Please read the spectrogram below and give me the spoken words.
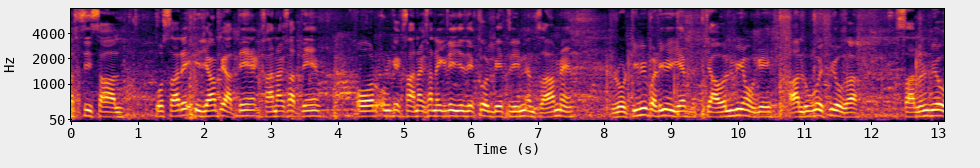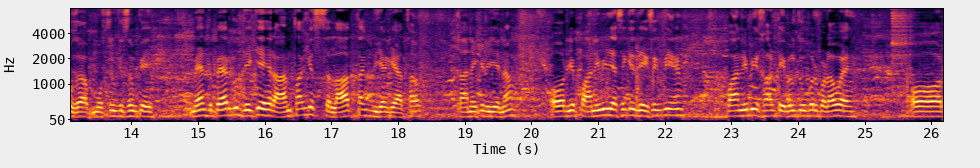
अस्सी साल, वो सारे यहाँ पे आते हैं, खाना खाते हैं और उनके खाना खाने के लिए ये देखो बेहतरीन इंतज़ाम है। रोटी भी पड़ी हुई है, चावल भी होंगे, आलू गोश्त भी होगा, सालन भी होगा मुख्तु किस्म के मैं दोपहर को देख के हैरान था कि सलाद तक दिया गया था खाने के लिए ना। और ये पानी भी जैसे कि देख सकते हैं, पानी भी खार टेबल के ऊपर पड़ा हुआ है। और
